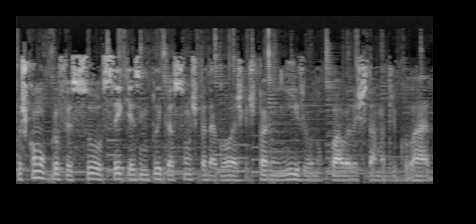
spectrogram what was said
pois, como professor, sei que as implicações pedagógicas para o nível no qual ela está matriculada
